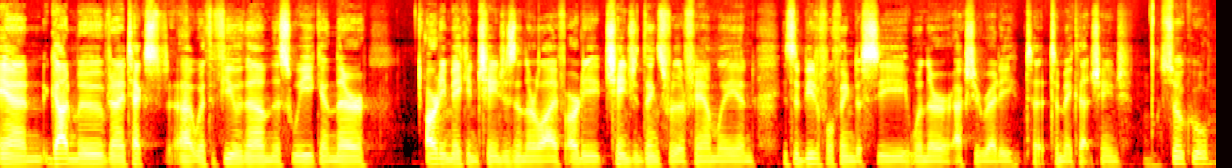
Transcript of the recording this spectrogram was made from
And God moved, and I text uh, with a few of them this week, and they're already making changes in their life, already changing things for their family, and it's a beautiful thing to see when they're actually ready to to make that change. So cool.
